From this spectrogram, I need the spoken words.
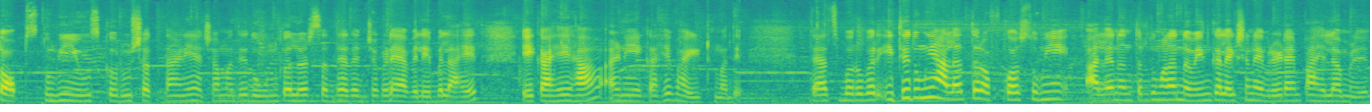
टॉप्स तुम्ही यूज करू शकता आणि ह्याच्यामध्ये दोन कलर सध्या त्यांच्याकडे अवेलेबल आहेत. एक आहे हा आणि एक आहे व्हाईटमध्ये त्याचबरोबर इथे तुम्ही आलात तर ऑफकोर्स तुम्ही आल्यानंतर तुम्हाला नवीन कलेक्शन एव्हरी टाईम पाहायला मिळेल.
